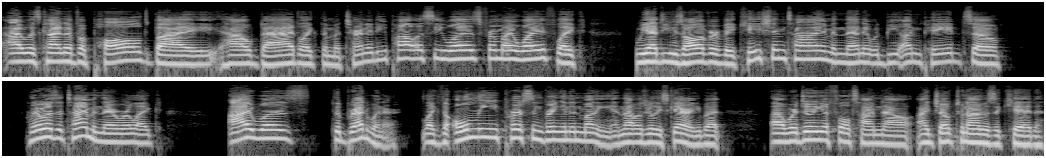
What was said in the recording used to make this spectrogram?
I was kind of appalled by how bad like the maternity policy was for my wife. Like we had to use all of her vacation time and then it would be unpaid. So there was a time in there where like I was the breadwinner, like the only person bringing in money, and that was really scary. But uh, we're doing it full time now. I joked when I was a kid,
